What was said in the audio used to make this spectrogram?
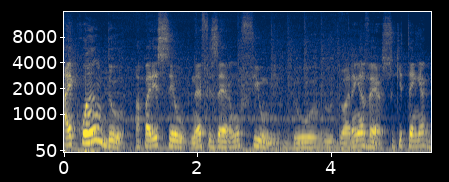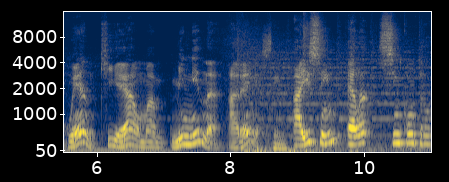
Aí quando apareceu, né, fizeram o filme do, do Aranha Verso, que tem a Gwen, que é uma menina aranha, Sim. aí sim ela se encontrou.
